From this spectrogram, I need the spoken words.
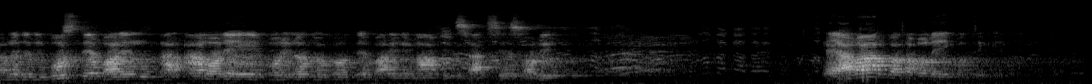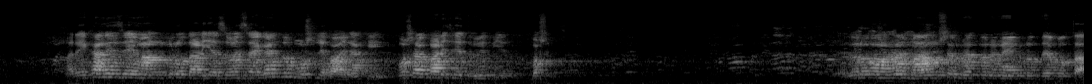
আপনি যদি বুঝতে পারেন আর আমলে পরিণত করতে পারেন, মাহফিল সাকসেস হবে। আবার কথা বলে এই কোন থেকে। আর এখানে যে মানুষগুলো দাঁড়িয়ে আছে, ওই জায়গায় তো বসলে হয় নাকি? পোশাক বাড়ি যেয়ে ধুয়ে দিয়ে, বসে। মনে হয় মানুষের ভেতরে নেই এগুলো দেবতা।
